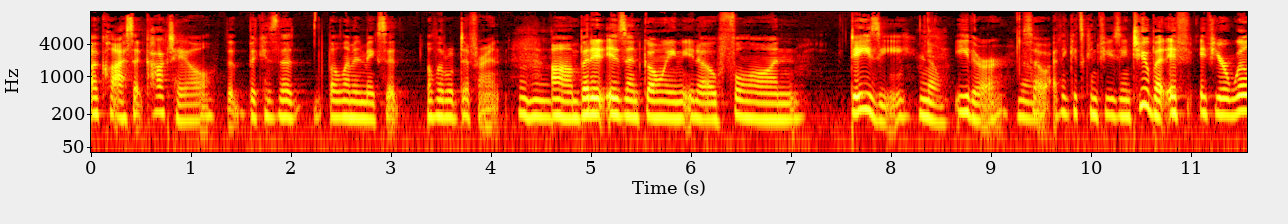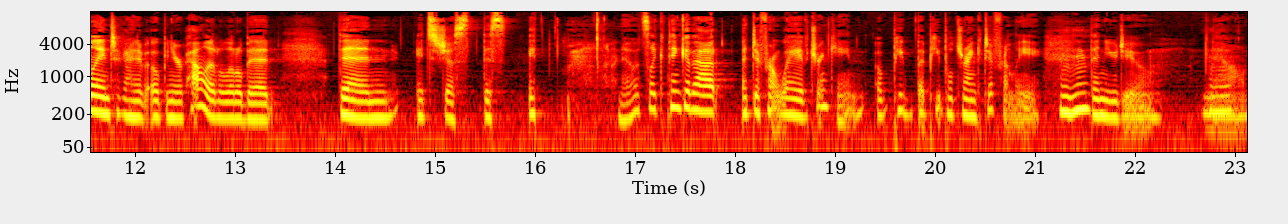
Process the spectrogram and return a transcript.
a classic cocktail because the, the lemon makes it a little different. Mm-hmm. Um, but it isn't going, you know, full on Daisy No. either. So I think it's confusing too. But if if you're willing to kind of open your palate a little bit, then it's just this. It I don't know. It's like think about a different way of drinking. uh, pe- That people drank differently than you do now.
